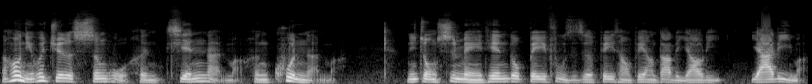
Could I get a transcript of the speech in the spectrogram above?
然后你会觉得生活很艰难嘛，很困难嘛，你总是每天都背负着这非常非常大的压力压力嘛，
